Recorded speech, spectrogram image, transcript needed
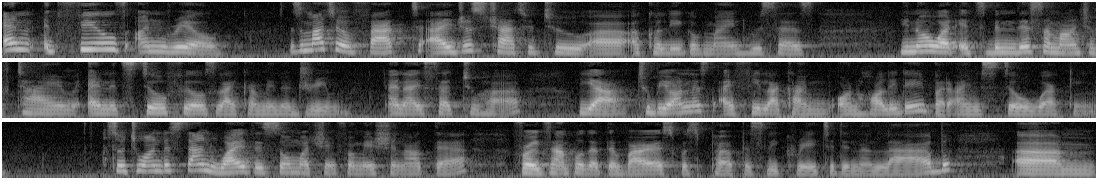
And it feels unreal. As a matter of fact, I just chatted to uh, a colleague of mine who says, you know what, it's been this amount of time and it still feels like I'm in a dream. And I said to her, yeah, to be honest, I feel like I'm on holiday, but I'm still working. So, to understand why there's so much information out there, for example, that the virus was purposely created in a lab, um,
